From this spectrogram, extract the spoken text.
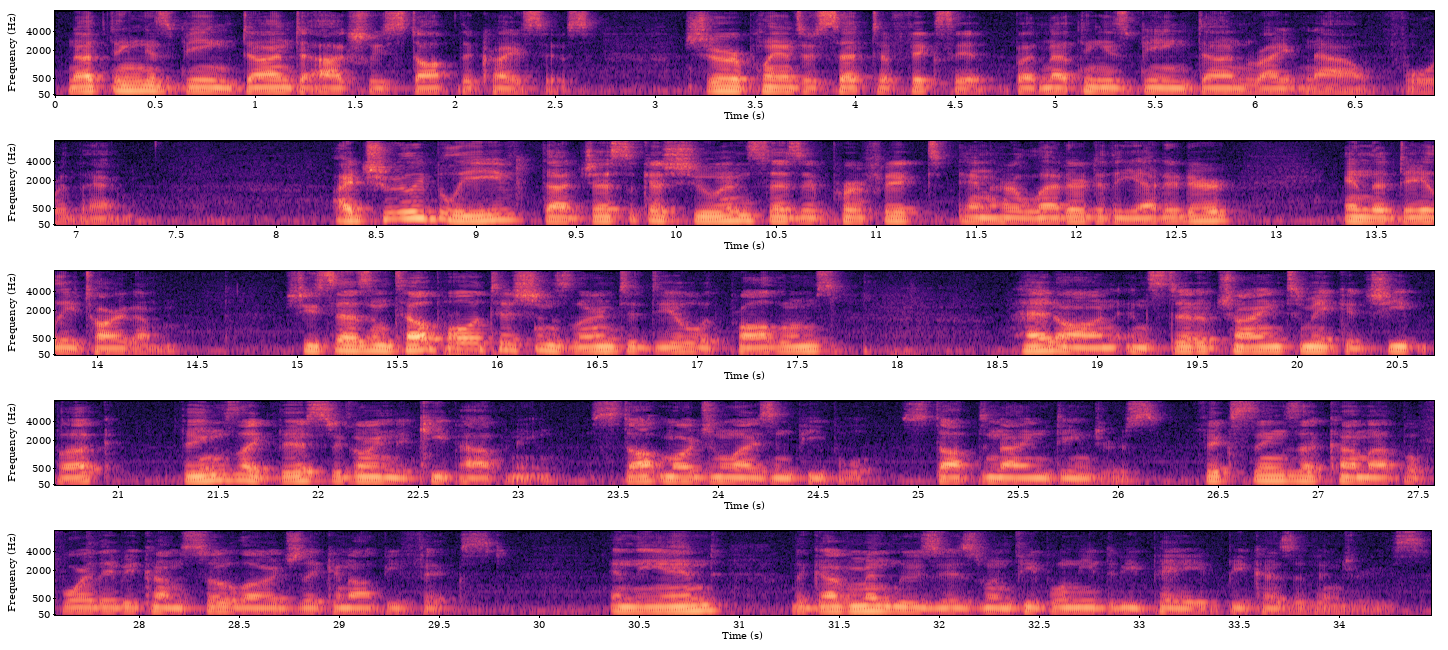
Nothing is being done to actually stop the crisis. Sure, plans are set to fix it, but nothing is being done right now for them. I truly believe that Jessica Schuin says it perfect in her letter to the editor in the Daily Targum. She says, Until politicians learn to deal with problems head on instead of trying to make a cheap buck, things like this are going to keep happening. Stop marginalizing people. Stop denying dangers. Fix things that come up before they become so large they cannot be fixed. In the end, the government loses when people need to be paid because of injuries.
